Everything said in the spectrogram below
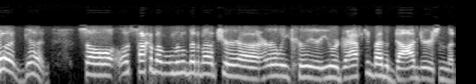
Good, good. So let's talk about a little bit about your uh, early career. You were drafted by the Dodgers in the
